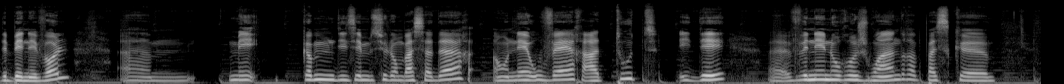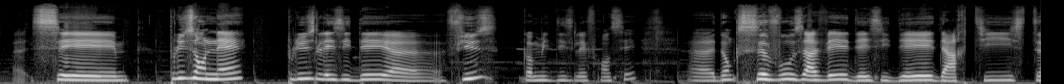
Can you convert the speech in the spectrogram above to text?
de bénévoles. Euh, mais comme disait Monsieur l'ambassadeur, on est ouvert à toute idée. Euh, venez nous rejoindre parce que euh, c'est plus on est, plus les idées euh, fusent, comme ils disent les Français. Donc, si vous avez des idées d'artistes,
